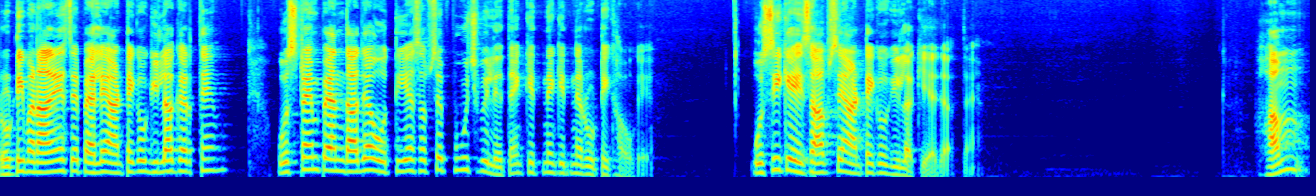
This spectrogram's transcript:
रोटी बनाने से पहले आटे को गीला करते हैं। उस टाइम पे अंदाज़ा होती है, सबसे पूछ भी लेते हैं, कितने कितने रोटी खाओगे। उसी के हिसाब से आटे को गीला किया जाता है। हम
